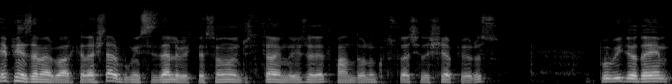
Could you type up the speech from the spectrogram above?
Hepinize merhaba arkadaşlar. Bugün sizlerle birlikte son oyuncu Titanium'da 100 adet Pandora'nın kutusu açılışı yapıyoruz. Bu videoda hem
